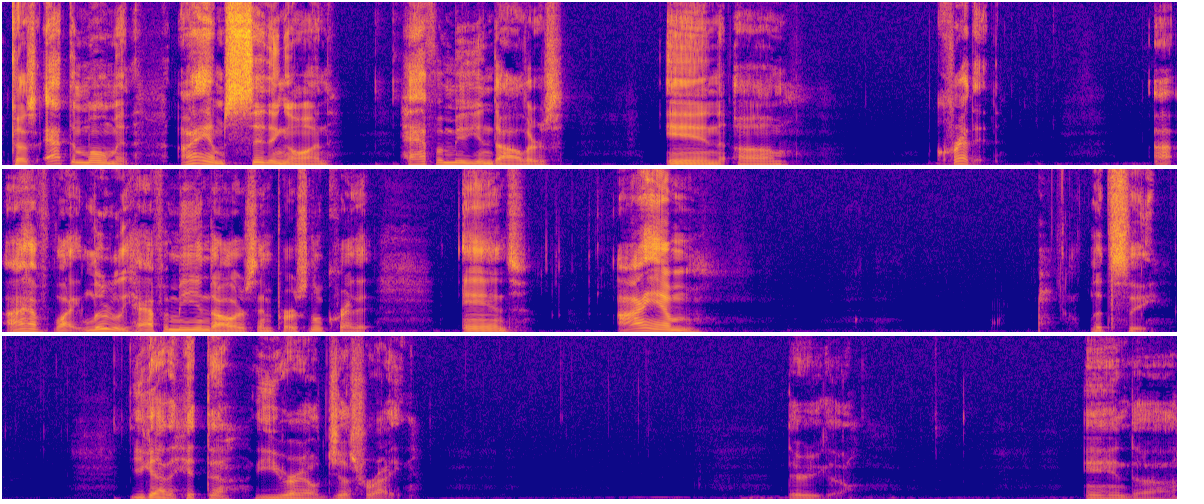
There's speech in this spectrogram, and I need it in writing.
Because at the moment, I am sitting on half a million dollars in um, credit. I have like literally half a million dollars in personal credit, and I am let's see. You got to hit the, URL just right. There you go. And uh,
